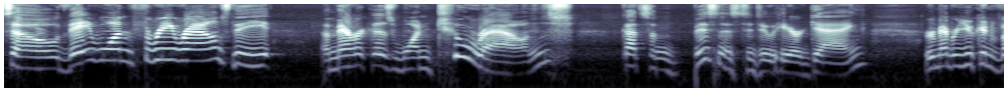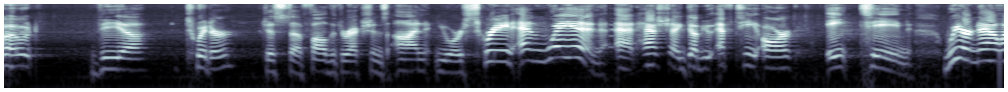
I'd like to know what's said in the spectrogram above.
So they won three rounds. The Americas won two rounds. Got some business to do here, gang. Remember, you can vote via Twitter. Just uh, follow the directions on your screen and weigh in at hashtag WFTR18. We are now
